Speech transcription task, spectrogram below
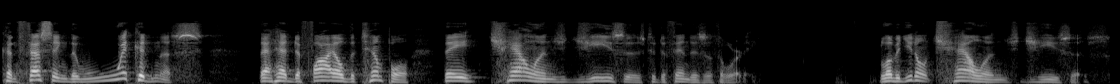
confessing the wickedness that had defiled the temple, they challenged Jesus to defend his authority. Beloved, you don't challenge Jesus.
